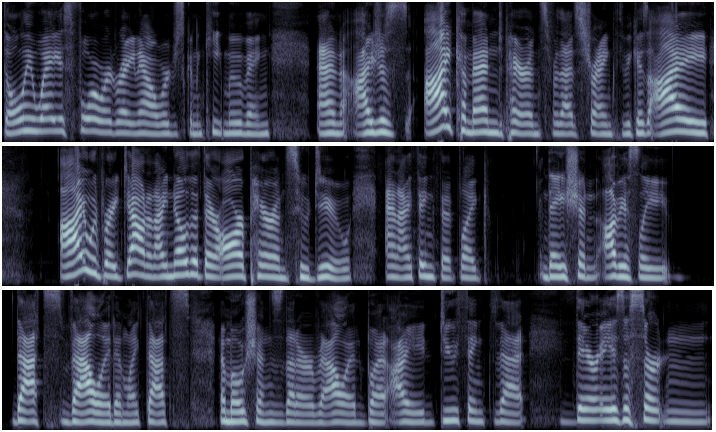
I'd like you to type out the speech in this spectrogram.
the only way is forward right now. We're just going to keep moving. And I just, I commend parents for that strength because I, I would break down. And I know that there are parents who do. And I think that like, they shouldn't obviously that's valid and like that's emotions that are valid but i do think that there is a certain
